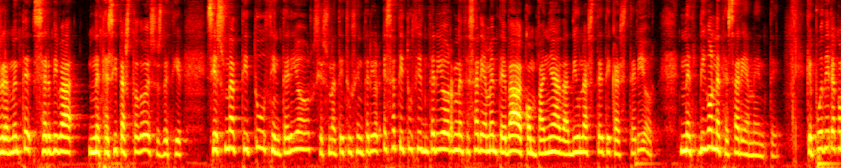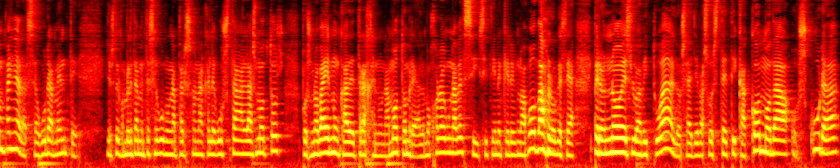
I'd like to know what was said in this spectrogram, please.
realmente ser diva necesitas todo eso, es decir, si es una actitud interior, si es una actitud interior, esa actitud interior necesariamente va acompañada de una estética exterior. digo necesariamente, que puede ir acompañada seguramente yo estoy completamente seguro, una persona que le gustan las motos, pues no va a ir nunca de traje en una moto. Hombre, a lo mejor alguna vez sí, si tiene que ir a una boda o lo que sea, pero no es lo habitual. O sea, lleva su estética cómoda, oscura.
